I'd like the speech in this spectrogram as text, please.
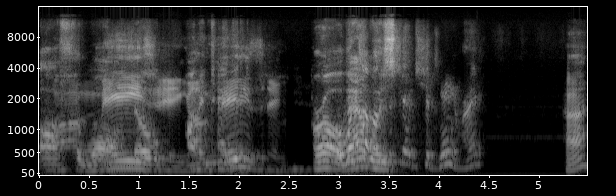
off the wall. No Amazing, amazing. Bro, Well, we're that about was the championship game, right? Huh?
